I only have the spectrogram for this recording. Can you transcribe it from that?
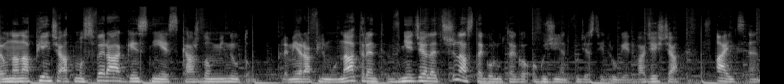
Pełna napięcia atmosfera gęstnieje z każdą minutą. Premiera filmu Natrend w niedzielę 13 lutego o godzinie 22.20 w AXN.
